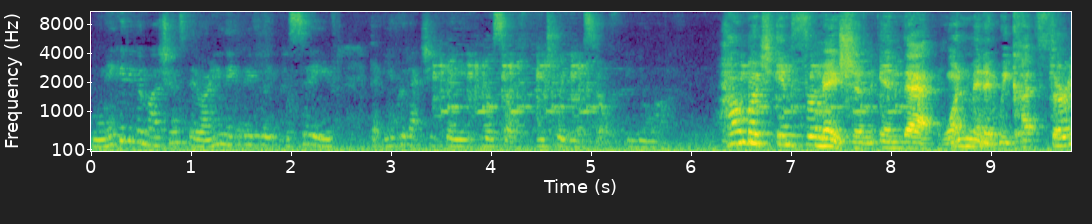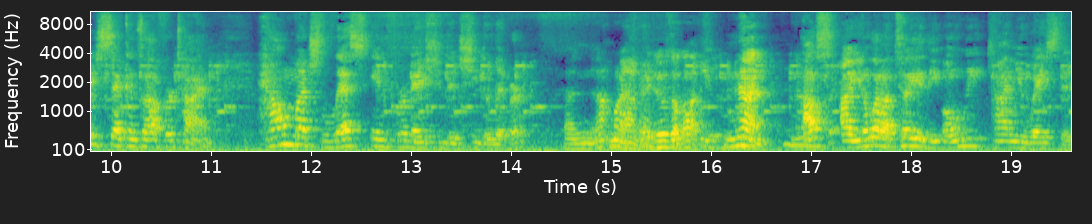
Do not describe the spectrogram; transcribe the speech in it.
negative emotions, they're only negatively perceived, that you could actually be yourself and treat yourself in your life? How much information in that one minute? We cut 30 seconds off her time. How much less information did she deliver? Uh, not much. It was a lot. None. I'll, uh, you know what? I'll tell you the only time you wasted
